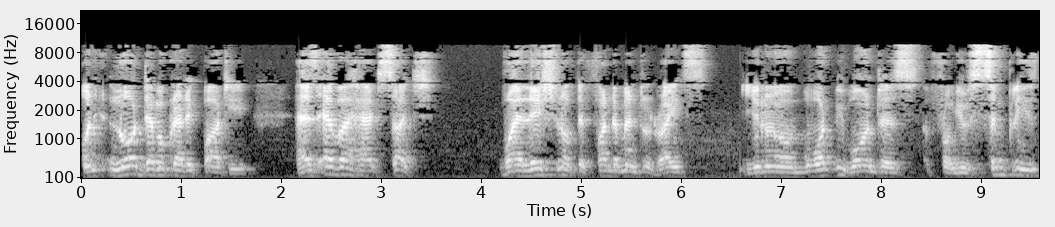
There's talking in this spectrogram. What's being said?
On no democratic party has ever had such violation of the fundamental rights. You know what we want is from you simply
